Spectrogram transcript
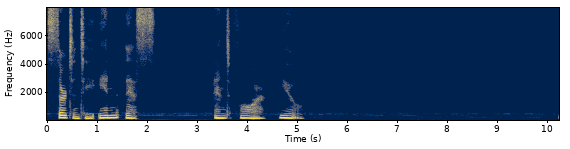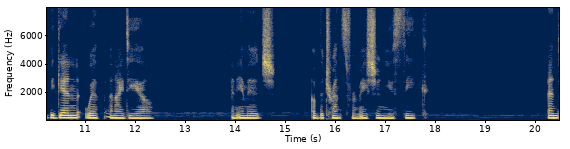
certainty in this and for you. Begin with an ideal, an image of the transformation you seek and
